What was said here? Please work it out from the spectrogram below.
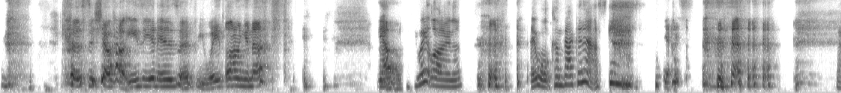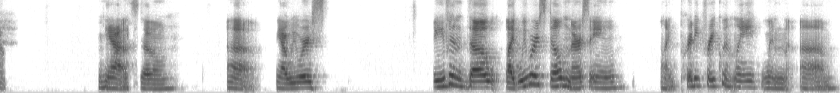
goes to show how easy it is if you wait long enough. Yeah, um, you wait long enough, they won't come back and ask. yes. yeah. Yeah. So, uh, yeah, we were, even though like we were still nursing like pretty frequently when um,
